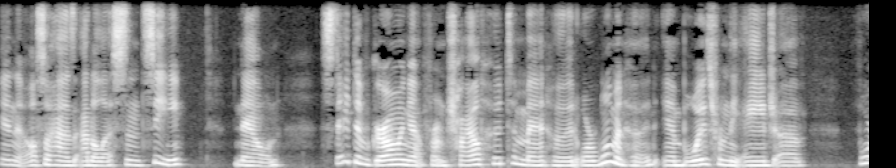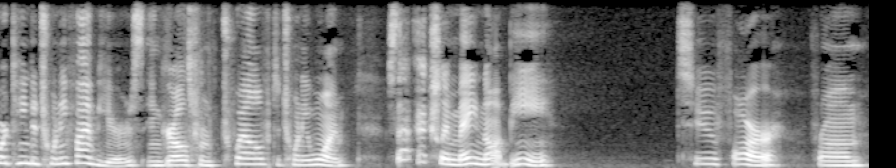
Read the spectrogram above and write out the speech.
And it also has adolescency, noun, state of growing up from childhood to manhood or womanhood in boys from the age of 14 to 25 years and girls from 12 to 21. So that actually may not be too far from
